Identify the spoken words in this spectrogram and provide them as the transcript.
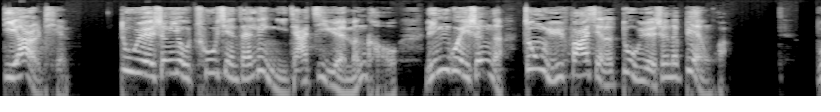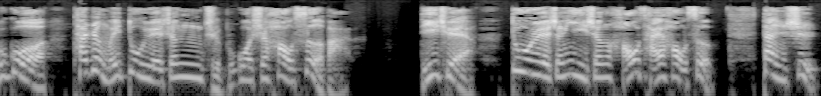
第二天。杜月笙又出现在另一家妓院门口，林桂生呢，终于发现了杜月笙的变化。不过，他认为杜月笙只不过是好色罢了。的确，杜月笙一生好财好色，但是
